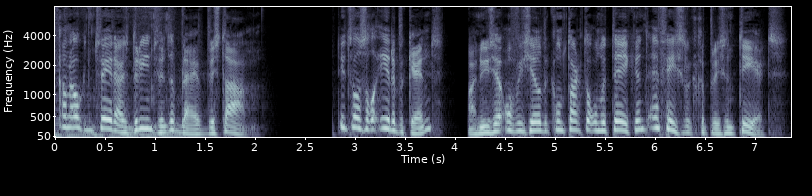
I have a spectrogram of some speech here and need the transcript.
kan ook in 2023 blijven bestaan. Dit was al eerder bekend, maar nu zijn officieel de contacten ondertekend en feestelijk gepresenteerd.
